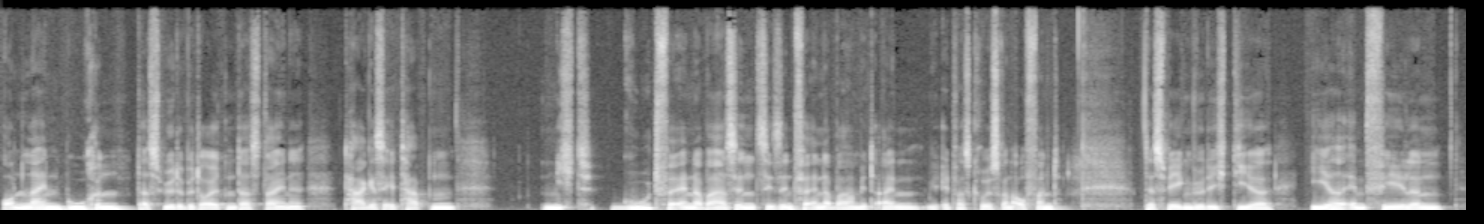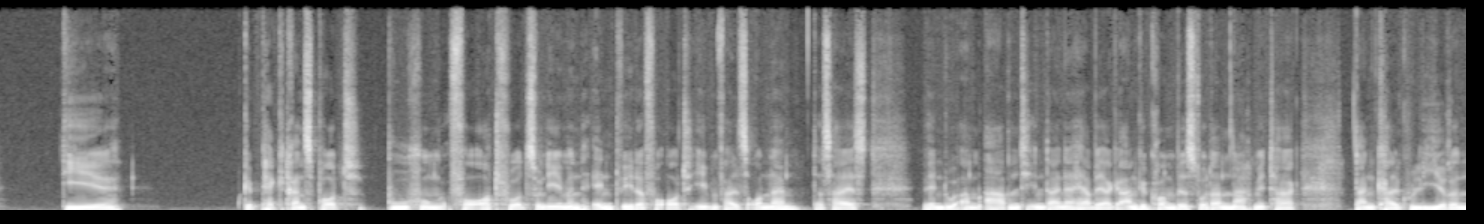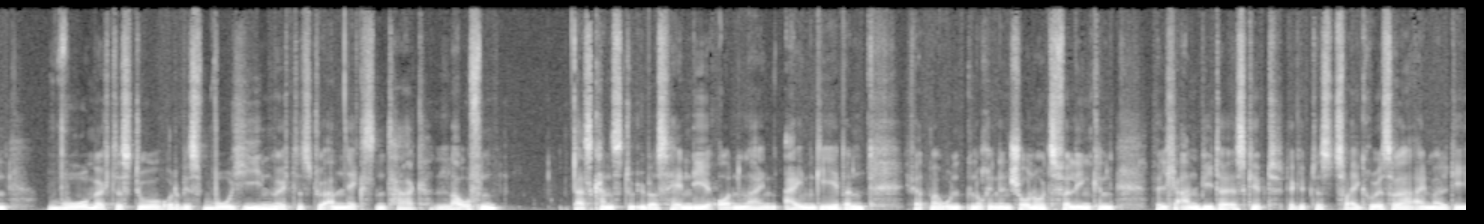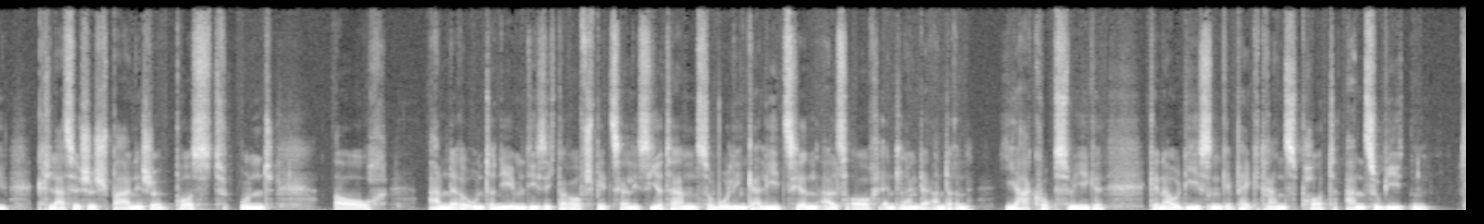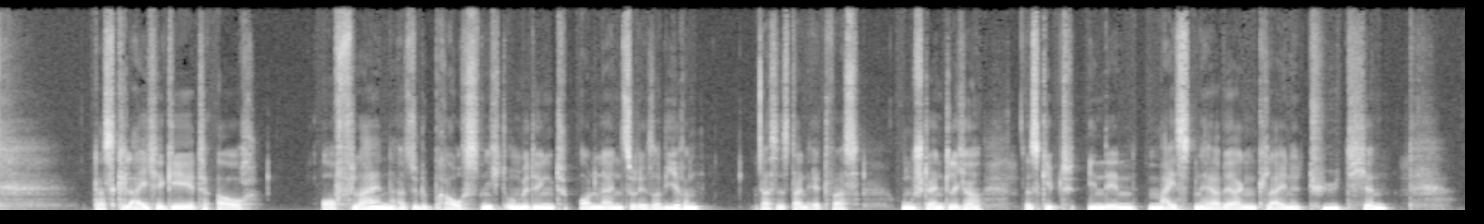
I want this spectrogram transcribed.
online buchen. Das würde bedeuten, dass deine Tagesetappen nicht gut veränderbar sind. Sie sind veränderbar mit einem etwas größeren Aufwand. Deswegen würde ich dir eher empfehlen, die Gepäcktransportbuchung vor Ort vorzunehmen, entweder vor Ort ebenfalls online. Das heißt, wenn du am Abend in deiner Herberge angekommen bist oder am Nachmittag, dann kalkulieren, wo möchtest du oder bis wohin möchtest du am nächsten Tag laufen das kannst du übers Handy online eingeben. Ich werde mal unten noch in den Shownotes verlinken, welche Anbieter es gibt. Da gibt es zwei größere. Einmal die klassische spanische Post und auch andere Unternehmen, die sich darauf spezialisiert haben, sowohl in Galizien als auch entlang der anderen Jakobswege, genau diesen Gepäcktransport anzubieten. Das gleiche geht auch offline, also du brauchst nicht unbedingt online zu reservieren. Das ist dann etwas umständlicher. Es gibt in den meisten Herbergen kleine Tütchen.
